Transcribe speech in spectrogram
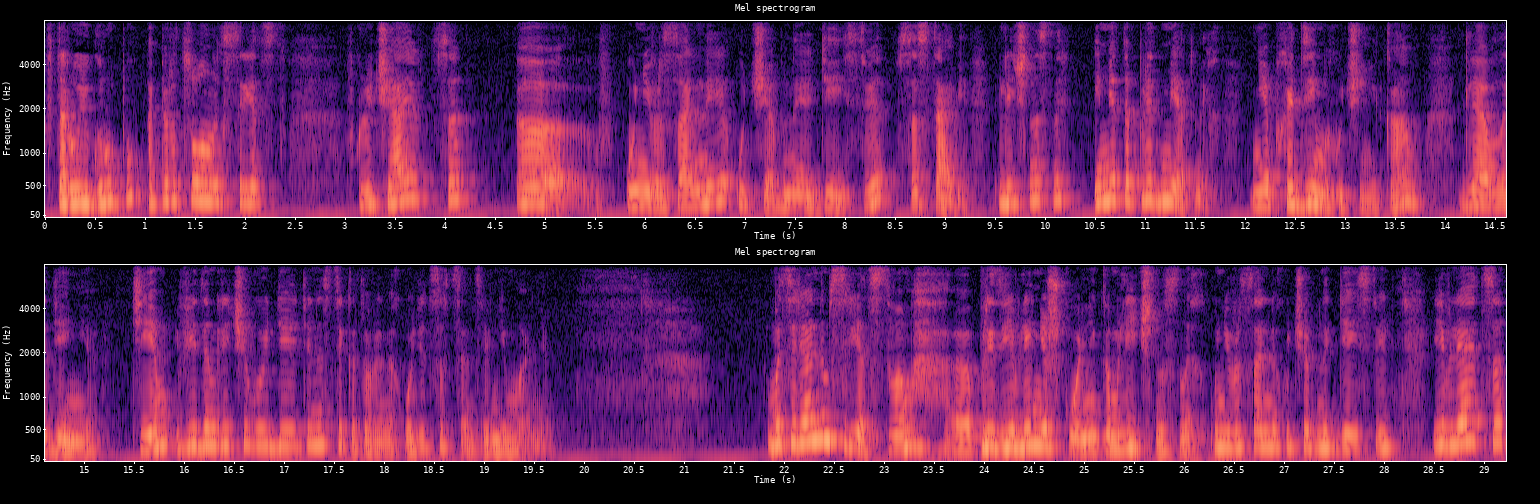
Вторую группу операционных средств включаются э, универсальные учебные действия в составе личностных и метапредметных, необходимых ученикам для овладения тем видом речевой деятельности, который находится в центре внимания. Материальным средством э, предъявления школьникам личностных универсальных учебных действий является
